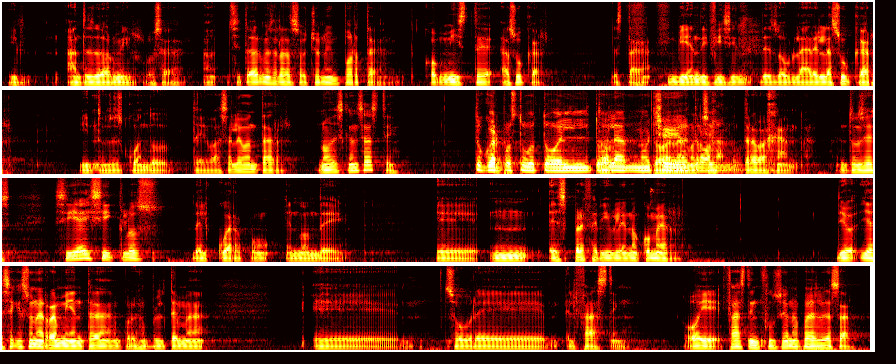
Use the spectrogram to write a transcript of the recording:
y antes de dormir, o sea, si te duermes a las 8 no importa, comiste azúcar, está bien difícil desdoblar el azúcar Y entonces cuando te vas a levantar, no descansaste. Tu cuerpo estuvo todo el, toda, la noche trabajando. Trabajando. Entonces, sí hay ciclos del cuerpo en donde eh, es preferible no comer. Yo ya sé que es una herramienta, por ejemplo, el tema eh, sobre el fasting. Oye, fasting funciona para adelgazar.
